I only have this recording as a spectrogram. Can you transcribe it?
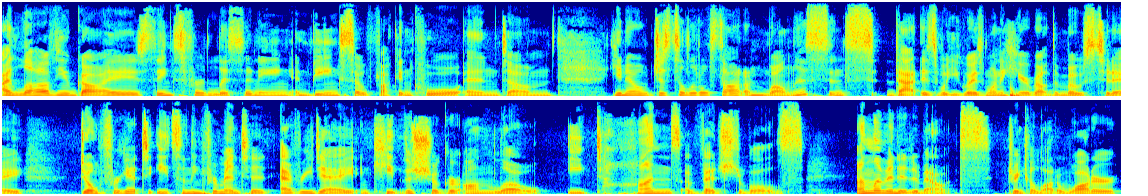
I love you guys. Thanks for listening and being so fucking cool. And, um, you know, just a little thought on wellness since that is what you guys want to hear about the most today. Don't forget to eat something fermented every day and keep the sugar on low. Eat tons of vegetables, unlimited amounts. Drink a lot of water.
